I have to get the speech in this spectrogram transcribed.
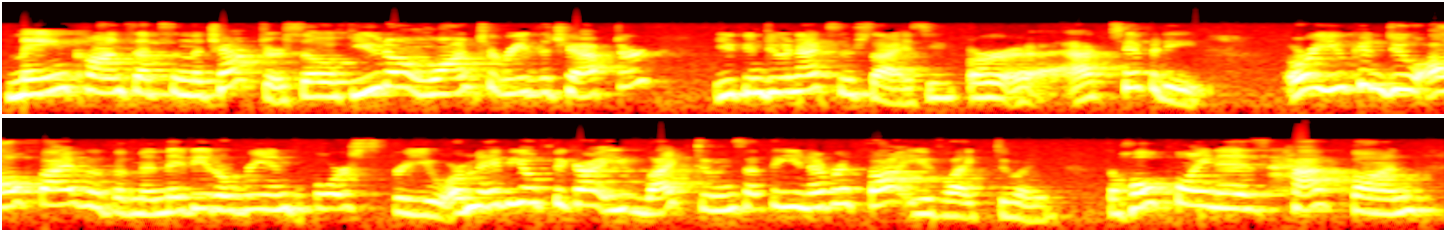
main concepts in the chapter. So if you don't want to read the chapter, you can do an exercise or activity or you can do all five of them and maybe it'll reinforce for you. Or maybe you'll figure out you like doing something you never thought you'd like doing. The whole point is have fun.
